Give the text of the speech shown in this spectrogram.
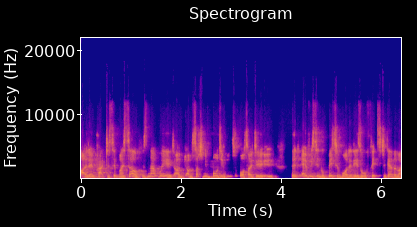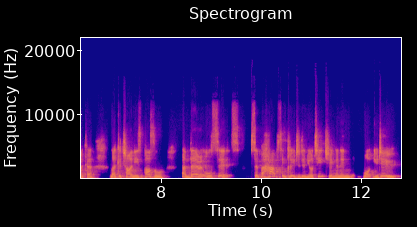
I don't practice it myself. Isn't that weird? I'm, I'm such an mm. embodiment of what I do that every single bit of what it is all fits together like a like a Chinese puzzle, and there it all sits. So perhaps included in your teaching and in what you do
